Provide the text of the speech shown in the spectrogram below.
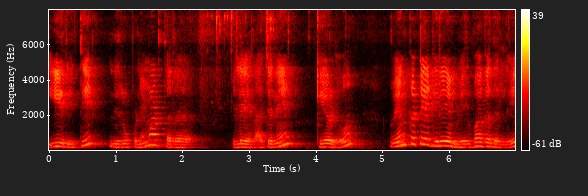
ಈ ರೀತಿ ನಿರೂಪಣೆ ಮಾಡ್ತಾರೆ. ಇಲ್ಲೇ ರಾಜನೇ ಕೇಳು. ವೆಂಕಟಗಿರಿಯ ಮೇಲ್ಭಾಗದಲ್ಲಿ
